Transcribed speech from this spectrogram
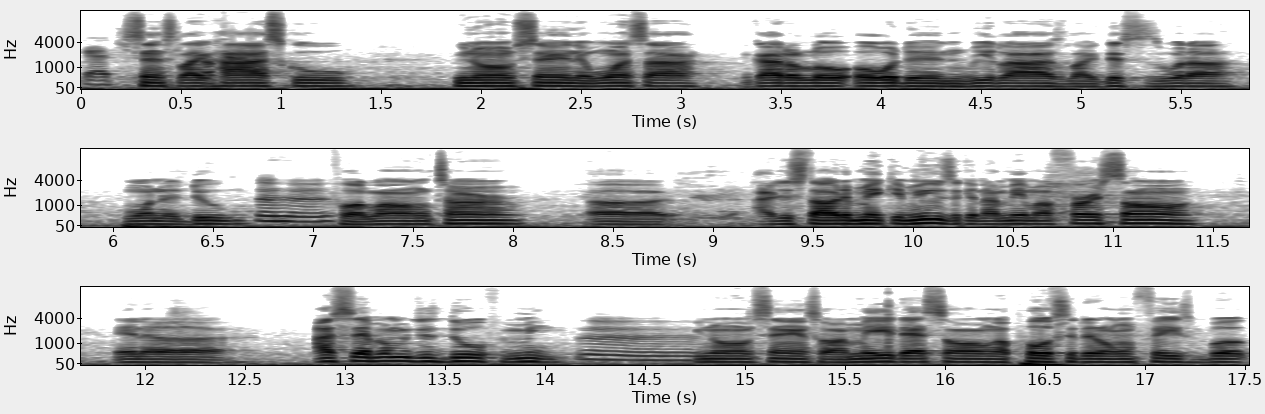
Gotcha. since like Okay. high school. You know what I'm saying? And once I got a little older and realized like this is what I want to do Mm-hmm. for a long term, uh, I just started making music and I made my first song and uh I said I'm gonna just do it for me. Mm. You know what I'm saying? So I made that song. I posted it on Facebook,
